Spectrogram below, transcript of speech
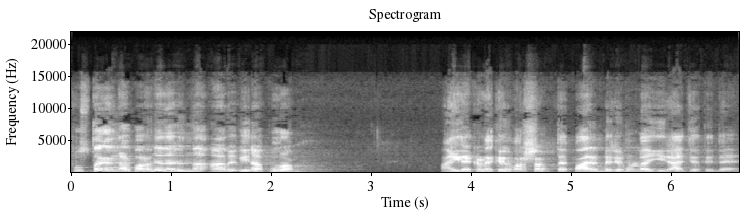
പുസ്തകങ്ങൾ പറഞ്ഞു തരുന്ന അറിവിനപ്പുറം ആയിരക്കണക്കിന് വർഷത്തെ പാരമ്പര്യമുള്ള ഈ രാജ്യത്തിന്റെ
